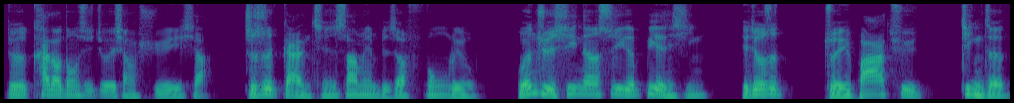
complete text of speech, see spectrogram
就是看到东西就会想学一下。只是感情上面比较风流。文曲星呢是一个变星，也就是嘴巴去竞争，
